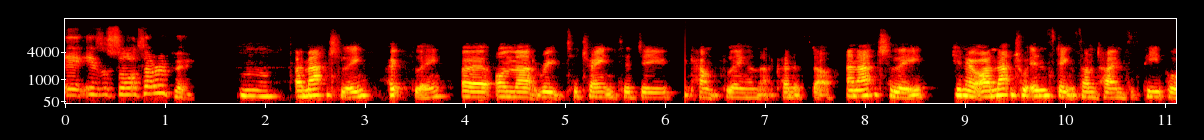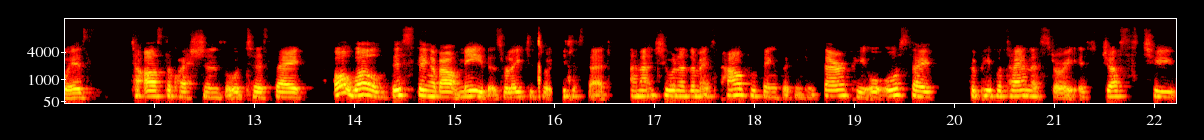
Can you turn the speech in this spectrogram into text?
it is a sort of therapy. Mm. I'm actually, hopefully, uh, on that route to train to do counselling and that kind of stuff. And actually, you know, our natural instinct sometimes as people is to ask the questions or to say, oh, well, this thing about me that's related to what you just said. And actually, one of the most powerful things I think in therapy, or also for people telling their story, is just to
